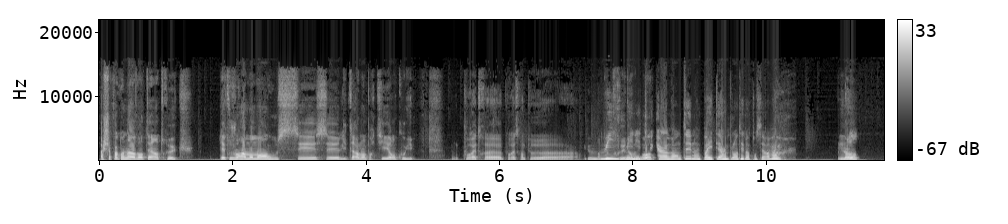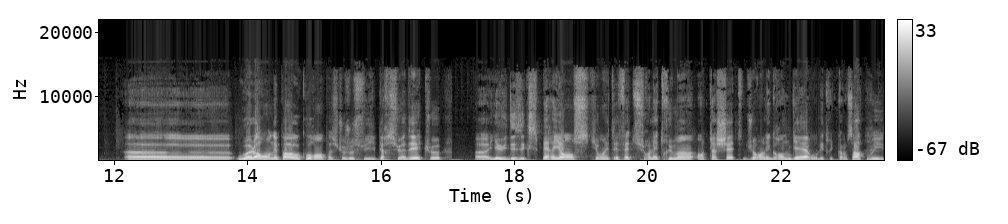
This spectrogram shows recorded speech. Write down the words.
À chaque fois qu'on a inventé un truc, il y a toujours un moment où c'est littéralement parti en couille. Pour être euh, pour être un peu euh, un Oui, peu cru mais dans les mot. trucs inventés n'ont pas été implantés dans ton cerveau. Non. Euh, Ou alors on n'est pas au courant parce que je suis persuadé que euh, il y a eu des expériences qui ont été faites sur l'être humain en cachette durant les grandes guerres ou les trucs comme ça. Oui.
